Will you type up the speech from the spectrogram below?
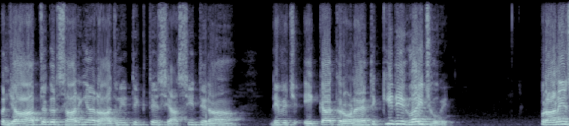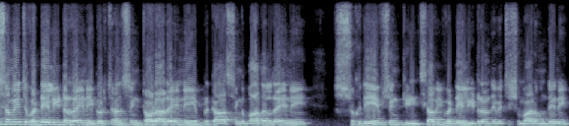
ਪੰਜਾਬ 'ਚ ਅਗਰ ਸਾਰੀਆਂ ਰਾਜਨੀਤਿਕ ਤੇ ਸਿਆਸੀ ਧਿਰਾਂ ਦੇ ਵਿੱਚ ਏਕਾ ਕਰਾਉਣਾ ਹੈ ਤੇ ਕਿਹਦੀ ਅਗਵਾਈ 'ਚ ਹੋਵੇ? ਪੁਰਾਣੇ ਸਮੇਂ 'ਚ ਵੱਡੇ ਲੀਡਰ ਰਹੇ ਨੇ, ਗੁਰਚਰਨ ਸਿੰਘ ਟੌੜਾ ਰਹੇ ਨੇ, ਪ੍ਰਕਾਸ਼ ਸਿੰਘ ਬਾਦਲ ਰਹੇ ਨੇ, ਸੁਖਦੇਵ ਸਿੰਘ ਢੀਂਡਸਾ ਵੀ ਵੱਡੇ ਲੀਡਰਾਂ ਦੇ ਵਿੱਚ ਸ਼ੁਮਾਰ ਹੁੰਦੇ ਨੇ,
